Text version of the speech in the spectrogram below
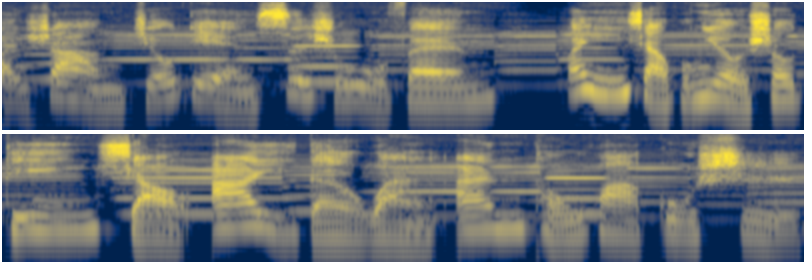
晚上九点四十五分，欢迎小朋友收听小阿姨的晚安童话故事。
